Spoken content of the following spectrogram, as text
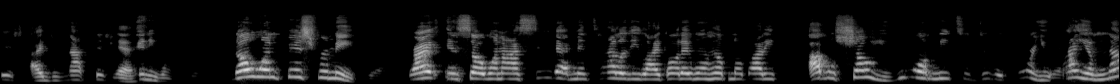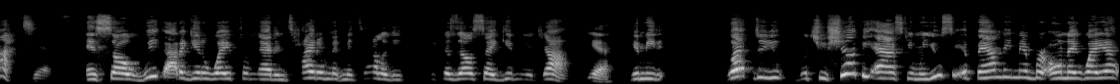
fish. I do not fish yes. for anyone. No one fish for me. Right? And so when I see that mentality like, oh, they won't help nobody, I will show you. You want me to do it for you. Yes. I am not. Yes. And so we got to get away from that entitlement mentality because they'll say, give me a job. Yeah. Give me what do you what you should be asking when you see a family member on their way up?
